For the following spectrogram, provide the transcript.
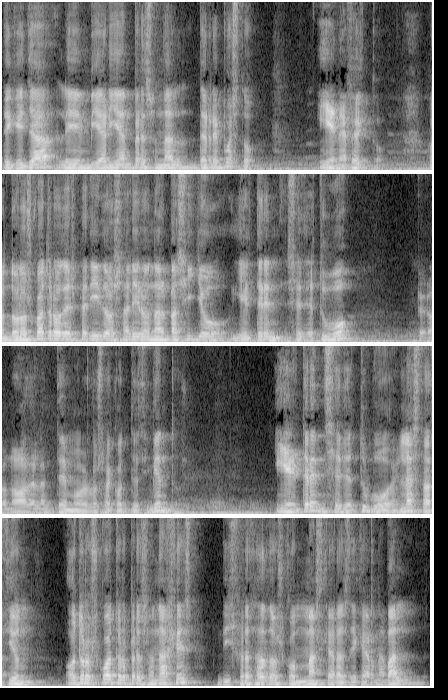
de que ya le enviarían personal de repuesto. Y en efecto, cuando los cuatro despedidos salieron al pasillo y el tren se detuvo, pero no adelantemos los acontecimientos, y el tren se detuvo en la estación, otros cuatro personajes, disfrazados con máscaras de carnaval,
